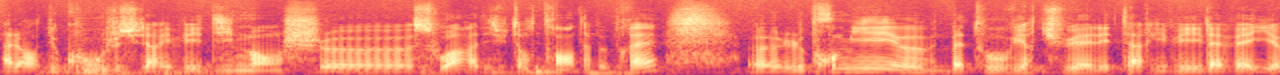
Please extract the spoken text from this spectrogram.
Alors du coup, je suis arrivé dimanche euh, soir à 18h30 à peu près. Euh, le premier euh, bateau virtuel est arrivé la veille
